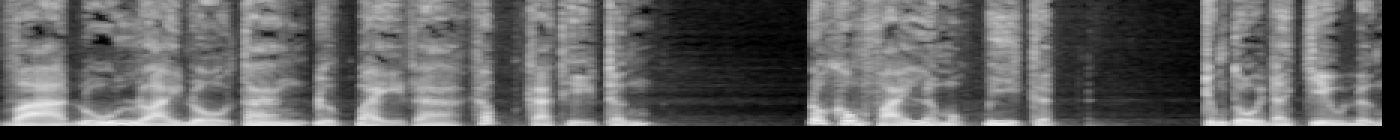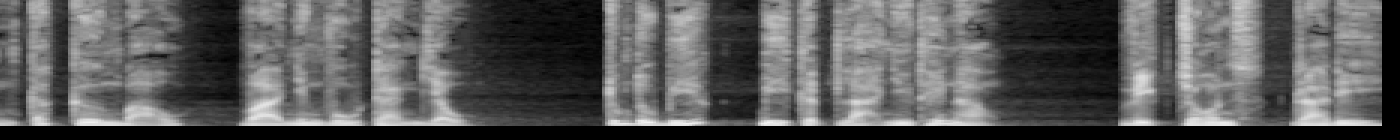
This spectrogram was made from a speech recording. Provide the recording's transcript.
và đủ loại đồ tang được bày ra khắp cả thị trấn. Đó không phải là một bi kịch. Chúng tôi đã chịu đựng các cơn bão và những vụ tràn dầu. Chúng tôi biết bi kịch là như thế nào. Việc Jones ra đi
